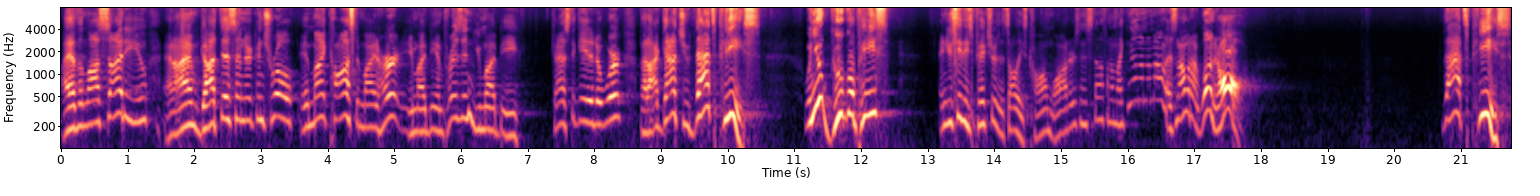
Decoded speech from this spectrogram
I haven't lost sight of you, and I've got this under control. It might cost, it might hurt, you might be in prison, you might be castigated at work, but I got you. That's peace. When you Google peace and you see these pictures, it's all these calm waters and stuff, and I'm like, no, no, no, no, that's not what I want at all. That's peace.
